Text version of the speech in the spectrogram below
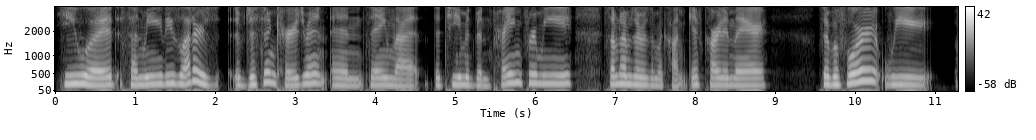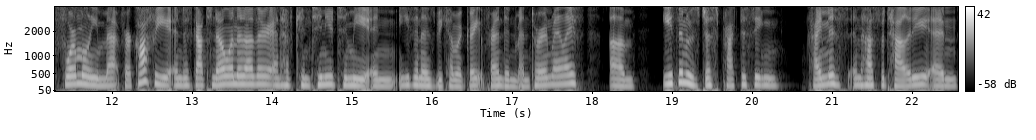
he would send me these letters of just encouragement and saying that the team had been praying for me. Sometimes there was a Macon gift card in there. So before we formally met for coffee and just got to know one another and have continued to meet, and Ethan has become a great friend and mentor in my life. Um, Ethan was just practicing kindness and hospitality and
